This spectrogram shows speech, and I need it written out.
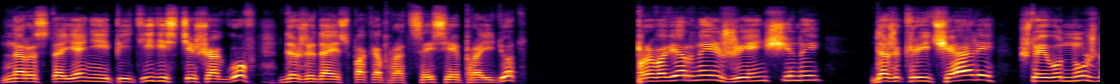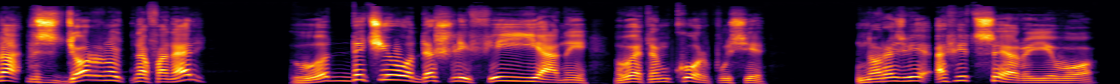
на расстоянии 50 шагов, дожидаясь, пока процессия пройдет. Правоверные женщины даже кричали, что его нужно вздернуть на фонарь, вот до чего дошли фияны в этом корпусе. Но разве офицеры его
